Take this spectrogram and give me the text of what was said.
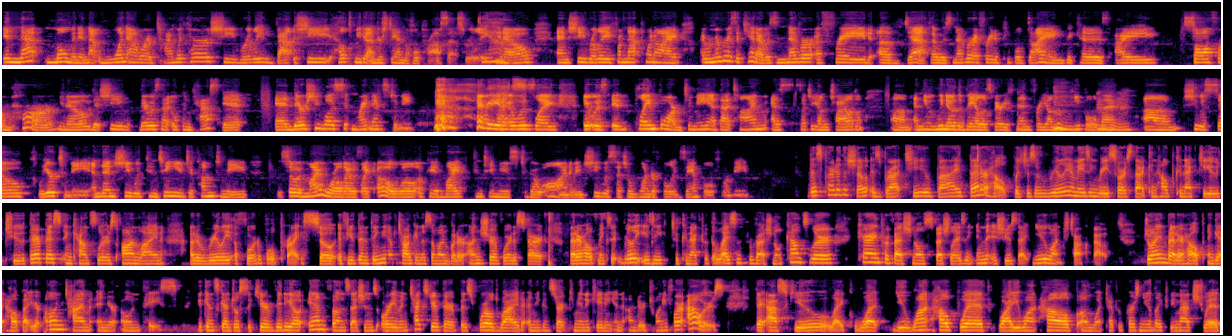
in that moment in that one hour of time with her she really she helped me to understand the whole process really yeah. you know and she really from that point on i i remember as a kid i was never afraid of death i was never afraid of people dying because i saw from her you know that she there was that open casket and there she was sitting right next to me I mean, yes. it was like it was in plain form to me at that time as such a young child. Um, and you we know the veil is very thin for young mm-hmm. people, but mm-hmm. um, she was so clear to me. And then she would continue to come to me. So in my world, I was like, oh, well, okay, life continues to go on. I mean, she was such a wonderful example for me. This part of the show is brought to you by BetterHelp, which is a really amazing resource that can help connect you to therapists and counselors online at a really affordable price. So, if you've been thinking of talking to someone but are unsure of where to start, BetterHelp makes it really easy to connect with a licensed professional counselor, caring professionals specializing in the issues that you want to talk about. Join BetterHelp and get help at your own time and your own pace. You can schedule secure video and phone sessions or even text your therapist worldwide, and you can start communicating in under 24 hours. they ask you like what you want help with why you want help um, what type of person you'd like to be matched with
